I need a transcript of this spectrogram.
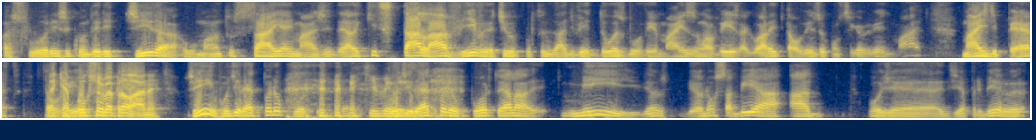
as flores, e quando ele tira o manto, sai a imagem dela, que está lá viva. Eu tive a oportunidade de ver duas, vou ver mais uma vez agora, e talvez eu consiga ver mais, mais de perto. Daqui a talvez. pouco o senhor vai para lá, né? Sim, vou direto para o aeroporto. vou direto para o aeroporto. Ela me. Eu, eu não sabia. A, hoje é dia primeiro.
